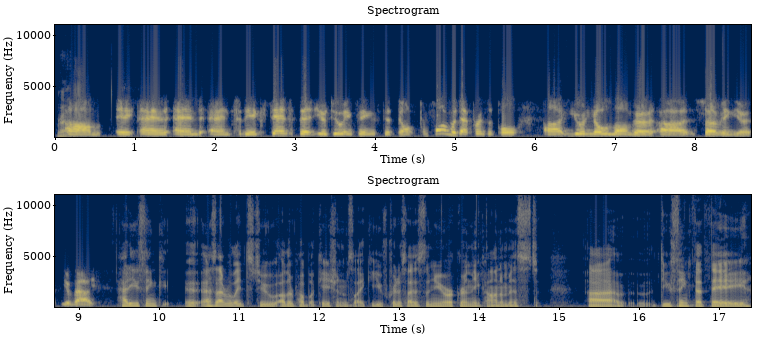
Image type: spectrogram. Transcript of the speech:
Right. Um, and and and to the extent that you're doing things that don't conform with that principle, uh, you're no longer uh, serving your your values. How do you think, uh, as that relates to other publications, like you've criticized the New Yorker and the Economist, uh, do you think that they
